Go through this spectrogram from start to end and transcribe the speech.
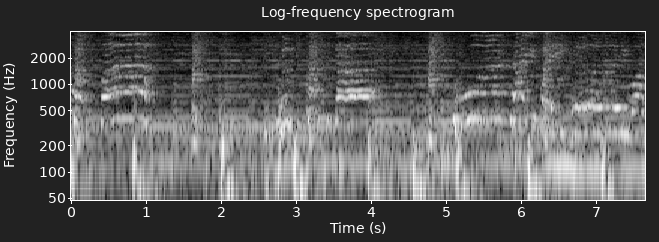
เสมอถึงฉันเดิหัวใจไม่เคยว่า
